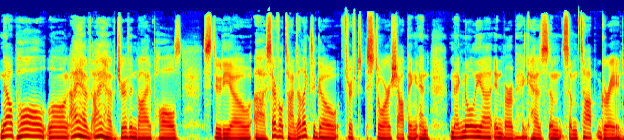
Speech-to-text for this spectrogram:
Now, Paul Long, I have I have driven by Paul's studio uh, several times. I like to go thrift store shopping, and Magnolia in Burbank has some some top grade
